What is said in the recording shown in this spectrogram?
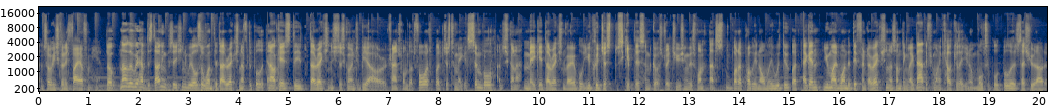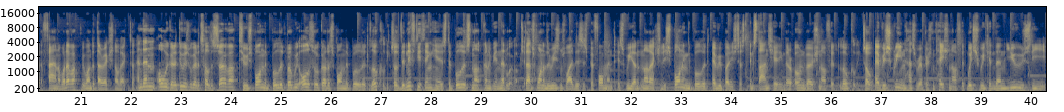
and so he's going to fire from here. So now that we have the starting position, we also want the direction of the bullet. In our case, the direction is just going to be our transform dot forward, but just to make it simple, I'm just gonna make a direction variable. You could just skip this and go straight to using this one. That's what I probably normally would do. But again, you might want a different direction or something like that. If you want to calculate, you know, multiple bullets that shoot out a fan or whatever, we want a directional vector. And then all we gotta do is we gotta tell the server to spawn the bullet, but we also gotta spawn the bullet locally. So the nifty thing here is the bullet's not gonna be a network object. That's one of the reasons why this is performant is we are not actually spawning the bullet. Everybody's just instantiating their own version of it locally. So every screen has a representation of it, which we can then use the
